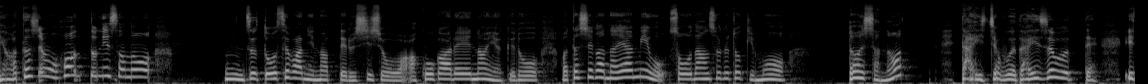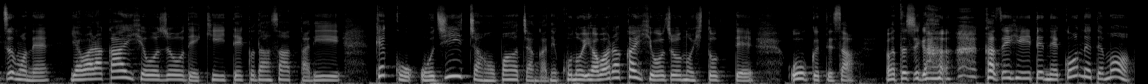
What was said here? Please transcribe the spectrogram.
いや私も本当にその、うん、ずっとお世話になってる師匠は憧れなんやけど私が悩みを相談する時も「どうしたの?」大丈夫大丈夫っていつもね柔らかい表情で聞いてくださったり結構おじいちゃんおばあちゃんがねこの柔らかい表情の人って多くてさ私が 風邪ひいて寝込んでても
